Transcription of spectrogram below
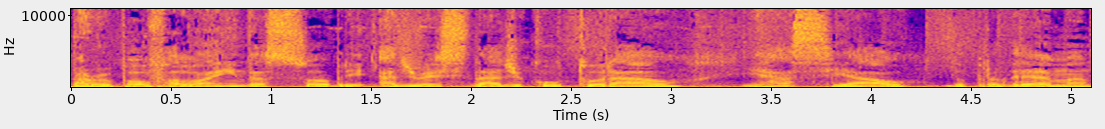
A RuPaul falou ainda sobre a diversidade cultural e racial do programa,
